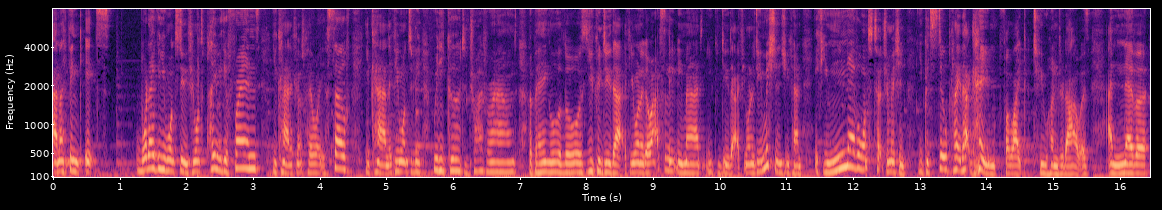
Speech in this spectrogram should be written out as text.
and i think it's whatever you want to do. If you want to play with your friends, you can. If you want to play by yourself, you can. If you want to be really good and drive around, obeying all the laws, you can do that. If you want to go absolutely mad, you can do that. If you want to do missions, you can. If you never want to touch a mission, you could still play that game for like 200 hours and never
